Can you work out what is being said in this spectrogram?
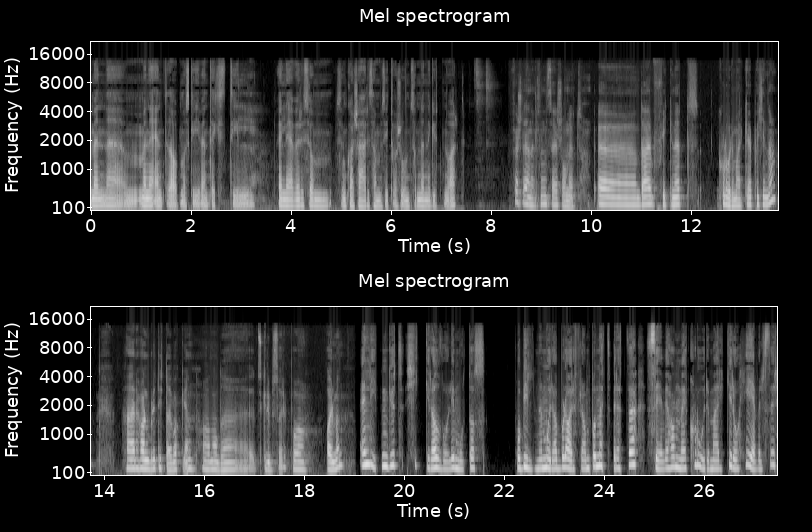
Men, um, men, jeg endte da opp med å skrive en tekst til elever som, som kanskje er i samme situasjon som denne gutten var. Første hendelsen ser sånn ut. Uh, der fikk han et kloremerke på kinnet. Her har han blitt dytta i bakken, og han hadde et skrubbsår på armen. En liten gutt kikker alvorlig mot oss. På bildene mora blar fram på nettbrettet, ser vi han med kloremerker og hevelser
